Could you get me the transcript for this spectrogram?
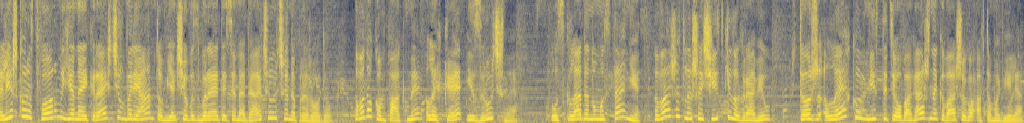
Ліжко Рестформ є найкращим варіантом, якщо ви збираєтеся на дачу чи на природу. Воно компактне, легке і зручне. У складеному стані важить лише 6 кілограмів, тож легко вміститься у багажник вашого автомобіля.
